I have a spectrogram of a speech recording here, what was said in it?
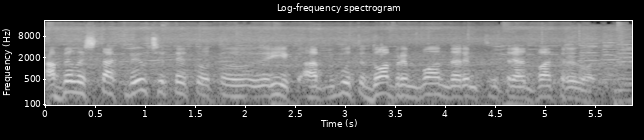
аби лише так вивчити, то, то рік, аби бути добрим бондарем, це треба 2-3 роки.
